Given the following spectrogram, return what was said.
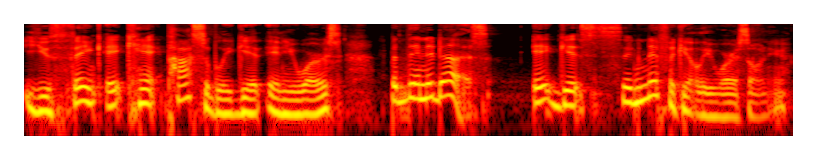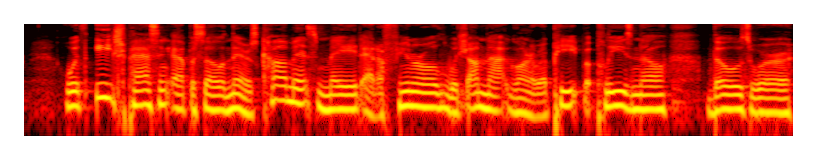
you think it can't possibly get any worse, but then it does. It gets significantly worse on you. With each passing episode, and there's comments made at a funeral, which I'm not going to repeat, but please know those were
